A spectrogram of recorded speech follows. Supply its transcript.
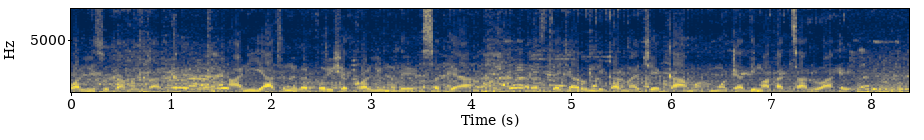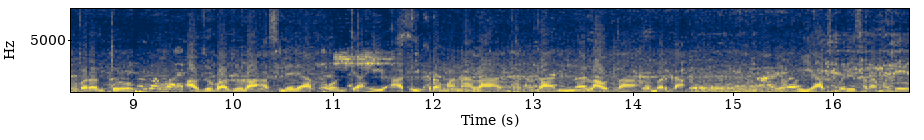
कॉलनीसुद्धा म्हणतात. आणि याच नगर परिषद कॉलनीमध्ये सध्या रस्त्याच्या रुंदीकरणाचे काम मोठ्या दिमागात चालू आहे. परंतु आजूबाजूला असलेल्या कोणत्याही अतिक्रमणाला धक्का न लावता बरं का? याच परिसरामध्ये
